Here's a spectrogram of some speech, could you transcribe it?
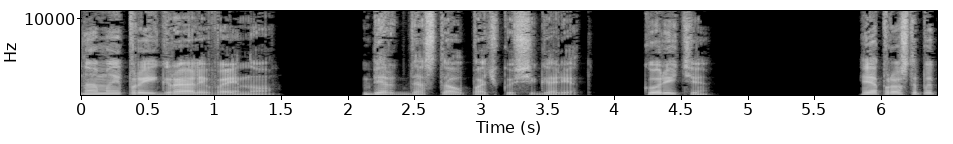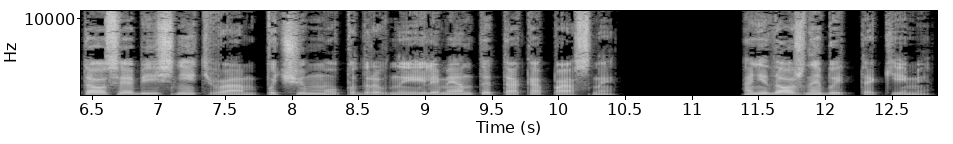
Но мы проиграли войну. Берг достал пачку сигарет. «Курите?» «Я просто пытался объяснить вам, почему подрывные элементы так опасны. Они должны быть такими,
